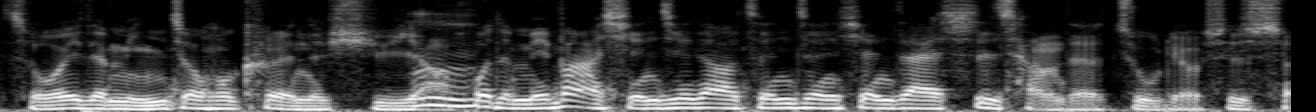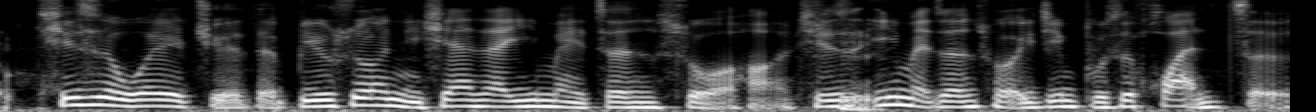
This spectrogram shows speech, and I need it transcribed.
所谓的民众或客人的需要，或者没办法衔接到真正现在市场的主流是什么？其实我也觉得，比如说你现在在医美诊所哈，其实医美诊所已经不是患者，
